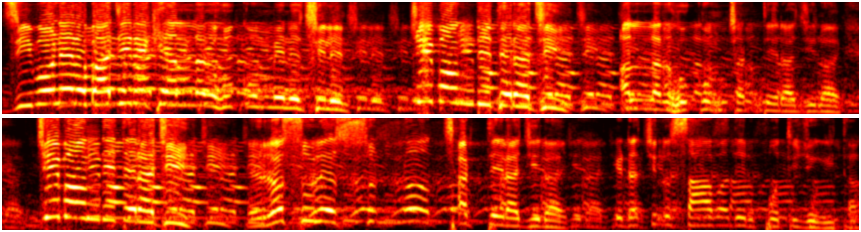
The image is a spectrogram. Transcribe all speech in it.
জীবনের বাজি রেখে আল্লাহর হুকুম মেনেছিলেন। জীবন দিতে রাজি, আল্লাহর হুকুম ছাড়তে রাজি নয়। জীবন দিতে রাজি, রসুলের সুন্নত ছাড়তে রাজি নয়। এটা ছিল সাহাবাদের প্রতিযোগিতা।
